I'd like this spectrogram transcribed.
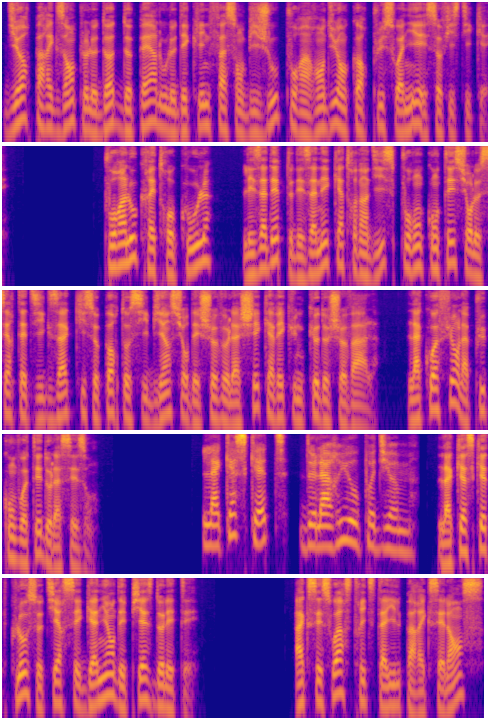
Dior par exemple le dot de perles ou le décline façon bijou pour un rendu encore plus soigné et sophistiqué. Pour un look rétro cool, les adeptes des années 90 pourront compter sur le serre-tête zigzag qui se porte aussi bien sur des cheveux lâchés qu'avec une queue de cheval, la coiffure la plus convoitée de la saison. La casquette, de la rue au podium. La casquette close tiercé gagnant des pièces de l'été. Accessoire street style par excellence,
